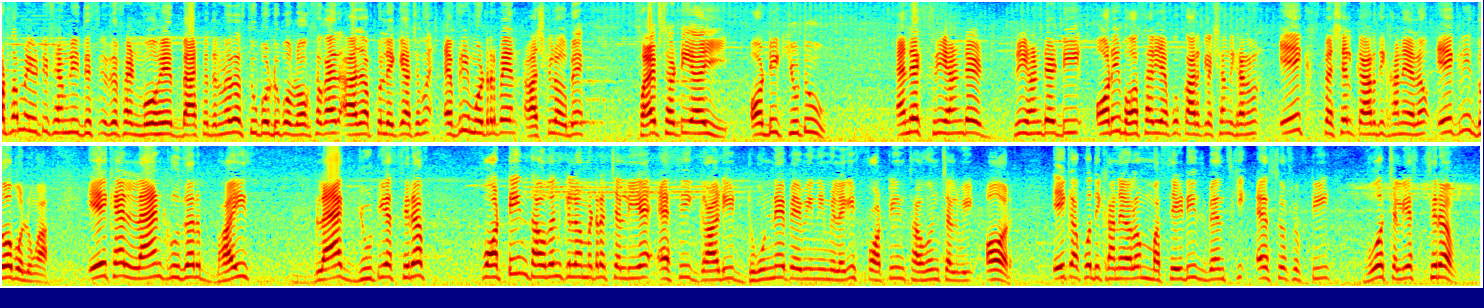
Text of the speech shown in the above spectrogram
WhatsApp में YouTube family this is a friend Mohit back with another super duper vlog so guys आज आपको लेके आ चुका हूँ एवरी मोटर पे आज के व्लॉग में 530i Audi Q2 NX 300 300D और भी बहुत सारी आपको कार कलेक्शन दिखाने वाला एक स्पेशल कार दिखाने वाला हूँ एक नहीं दो बोलूँगा। एक है लैंड क्रूजर भाई ब्लैक यूटीएस सिर्फ़ 14,000 किलोमीटर चली है। ऐसी गाड़ी ढूँढने पे भी नहीं मिलेगी 14,000 चल हुई और एक आपको दिखाने वाला हूँ मर्सिडीज बेंस की एस वो चलिए सिर्फ़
